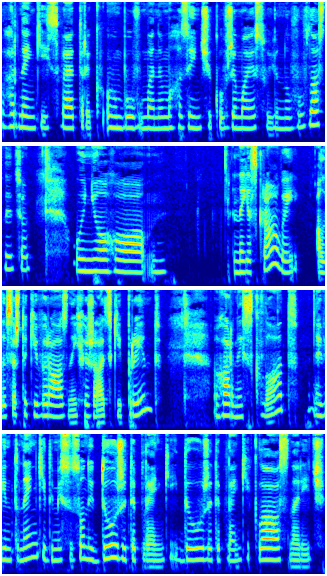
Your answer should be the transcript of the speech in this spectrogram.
гарненький светрик е, був у мене в магазинчику, вже має свою нову власницю. У нього не яскравий, але все ж таки виразний хижацький принт, гарний склад. Він тоненький, демісезонний, дуже тепленький, дуже тепленький, класна річ.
